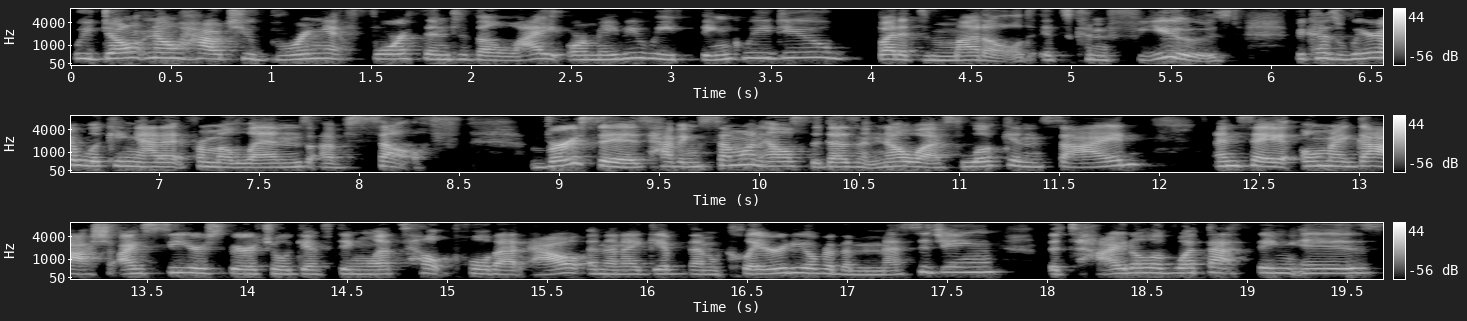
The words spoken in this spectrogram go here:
We don't know how to bring it forth into the light or maybe we think we do but it's muddled it's confused because we're looking at it from a lens of self versus having someone else that doesn't know us look inside and say oh my gosh i see your spiritual gifting. Let's help pull that out. And then i give them clarity over the messaging the title of what that thing is.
